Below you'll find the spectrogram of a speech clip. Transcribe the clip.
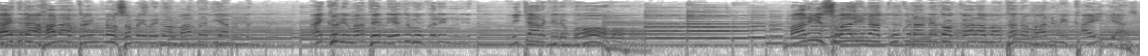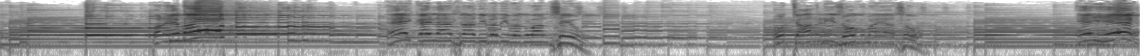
રાતના સાડા ત્રણ નો સમય બન્યો માતાજી આમ આંખોની માથે નેજવું કરીને વિચાર કર્યો કે, ઓહો મારી સ્વારીના કુકડાને તો કાળા માથાના માનવી ખાઈ ગયા છે. પણ એ બાપ હે કૈલાસના અધિપતિ ભગવાન શિવ હું ચાલની જોગમાયા છું. એ એક,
